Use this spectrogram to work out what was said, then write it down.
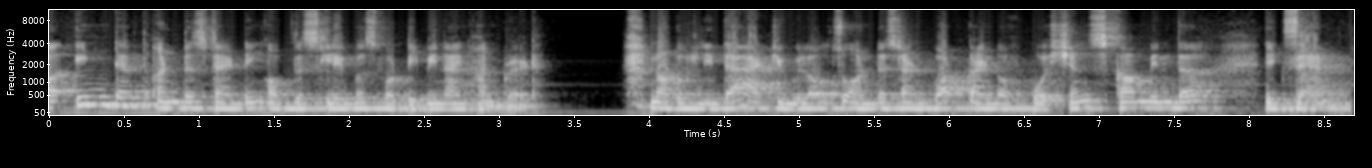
an in-depth understanding of the syllabus for DP900. Not only that, you will also understand what kind of questions come in the exam,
